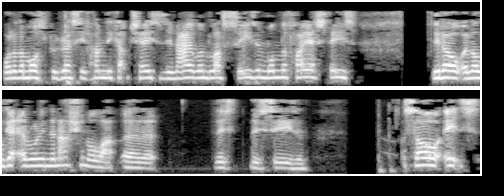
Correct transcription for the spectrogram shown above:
one of the most progressive handicap chasers in Ireland last season, won the Thyestes. You know, and he'll get a run in the national uh, this this season. So it's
